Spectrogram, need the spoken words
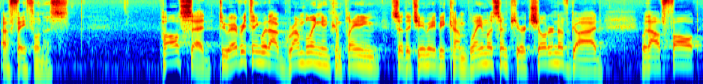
of faithfulness. Paul said, Do everything without grumbling and complaining, so that you may become blameless and pure, children of God, without fault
